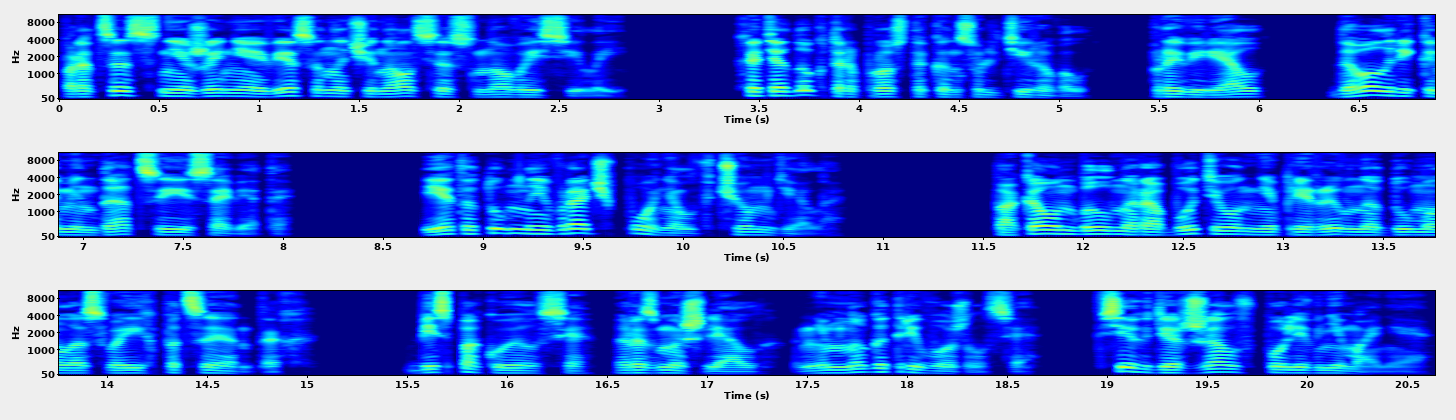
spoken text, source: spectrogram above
процесс снижения веса начинался с новой силой. Хотя доктор просто консультировал, проверял, давал рекомендации и советы. И этот умный врач понял, в чем дело. Пока он был на работе, он непрерывно думал о своих пациентах. Беспокоился, размышлял, немного тревожился. Всех держал в поле внимания.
